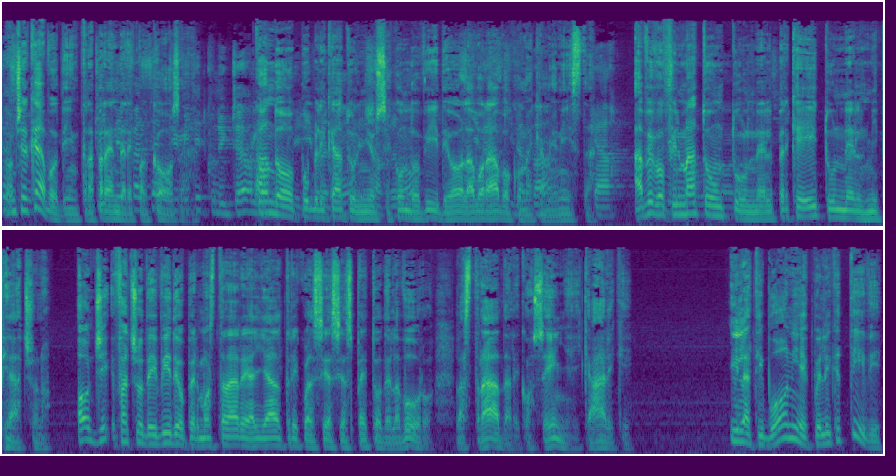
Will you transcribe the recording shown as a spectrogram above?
Non cercavo di intraprendere qualcosa. Quando ho pubblicato il mio secondo video lavoravo come camionista. Avevo filmato un tunnel perché i tunnel mi piacciono. Oggi faccio dei video per mostrare agli altri qualsiasi aspetto del lavoro, la strada, le consegne, i carichi. I lati buoni e quelli cattivi,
